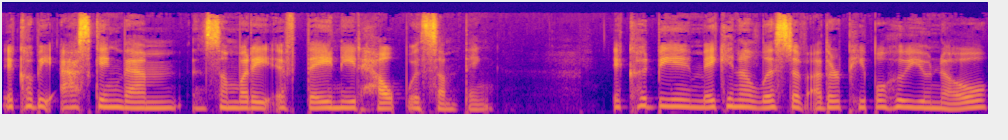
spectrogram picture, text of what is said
It could be asking them and somebody if they need help with something. It could be making a list of other people who you know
